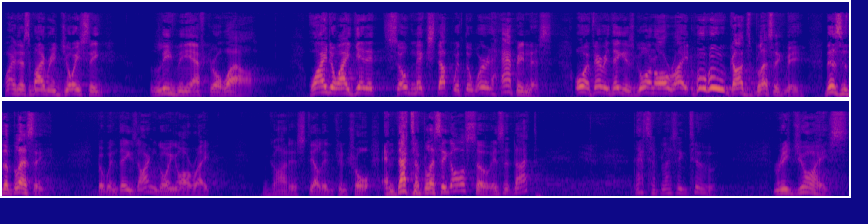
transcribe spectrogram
Why does my rejoicing leave me after a while? Why do I get it so mixed up with the word happiness? Oh, if everything is going all right, woohoo, God's blessing me. This is the blessing. But when things aren't going all right, God is still in control. And that's a blessing also, is it not? That's a blessing too. Rejoice.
